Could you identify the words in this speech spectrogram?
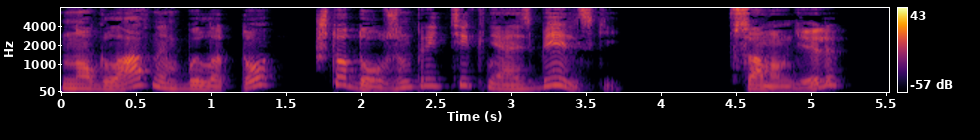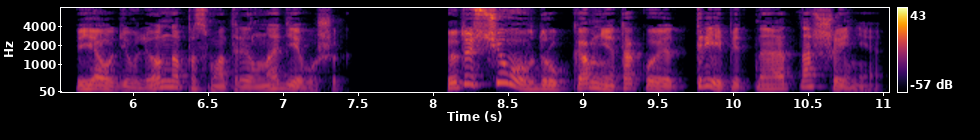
Но главным было то, что должен прийти князь Бельский. В самом деле? Я удивленно посмотрел на девушек. Это с чего вдруг ко мне такое трепетное отношение?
